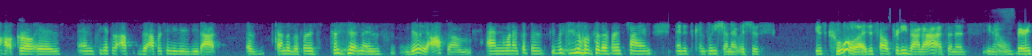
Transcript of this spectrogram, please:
Hawk Girl is and to get the, op- the opportunity to do that as kind of the first person is really awesome. And when I put the super on for the first time and its completion, it was just it was cool. I just felt pretty badass, and it's you know very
